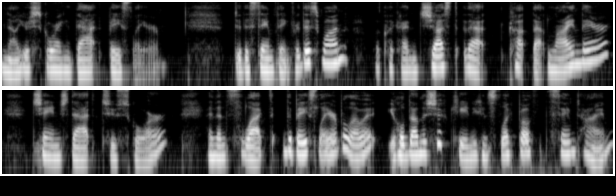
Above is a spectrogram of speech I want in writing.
Now you're scoring that base layer. Do the same thing for this one. We'll click on just that cut that line there, change that to score, and then select the base layer below it. You hold down the shift key and you can select both at the same time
